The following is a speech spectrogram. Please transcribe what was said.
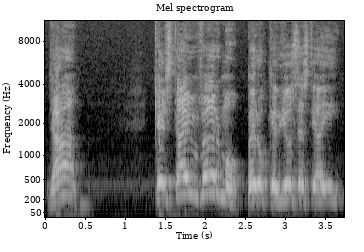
Ya. Que está enfermo, pero que Dios esté ahí.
